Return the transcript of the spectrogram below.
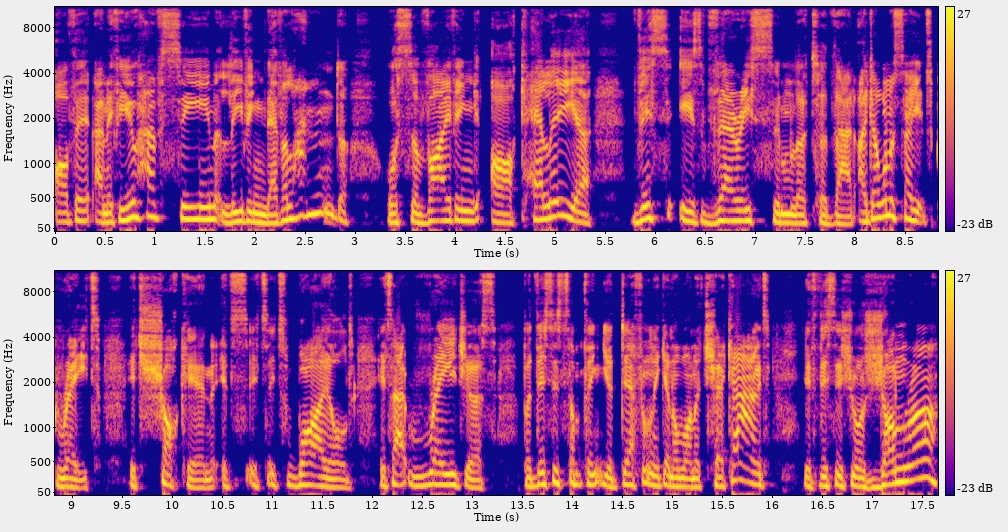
of it. And if you have seen Leaving Neverland or Surviving R. Kelly, uh, this is very similar to that. I don't want to say it's great. It's shocking. It's, it's, it's wild. It's outrageous. But this is something you're definitely going to want to check out if this is your genre.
